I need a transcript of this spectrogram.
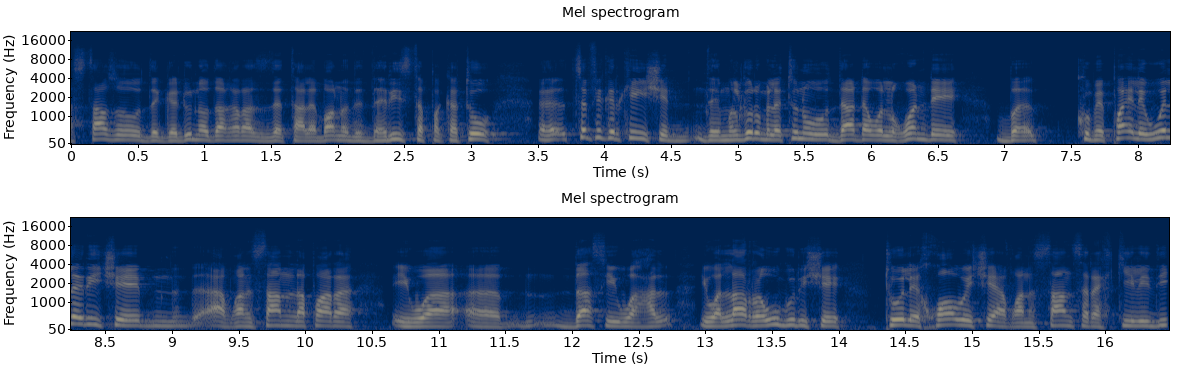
استازو د ګډون او د غرض د طالبانو د دریز ته پکتو څه فکر کوي چې د ملګرو ملتونو دا ډول غونډې به کومې پایلې ولري چې افغانستان لپاره یو داسې یو حل یو لار راوګوري چې ټوله خواوې چې افغانستان سره ښکېلې دي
